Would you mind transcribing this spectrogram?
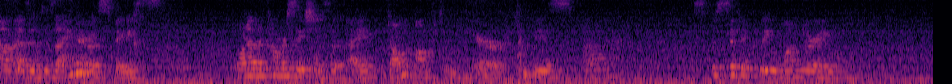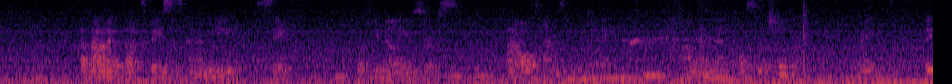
um, as a designer of space, one of the conversations that I don't often hear is, uh, specifically wondering about if that space is gonna be safe for female users at all times of the day. Um, and then also children, right? They,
